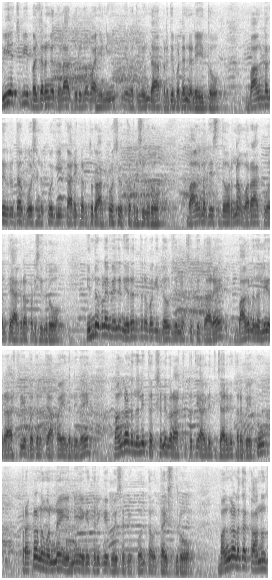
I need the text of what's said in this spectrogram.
ವಿಎಚ್ಪಿ ಬಜರಂಗ ದಳ ದುರ್ಗವಾಹಿನಿ ವತಿಯಿಂದ ಪ್ರತಿಭಟನೆ ನಡೆಯಿತು. ಬಾಂಗ್ಲಾದ ವಿರುದ್ಧ ಘೋಷಣೆ ಕೂಗಿ ಕಾರ್ಯಕರ್ತರು ಆಕ್ರೋಶ ವ್ಯಕ್ತಪಡಿಸಿದರು. ಬಾಂಗ್ಲಾದೇಶದವರನ್ನ ಹೊರಹಾಕುವಂತೆ ಆಗ್ರಹಪಡಿಸಿದರು. ಹಿಂದೂಗಳ ಮೇಲೆ ನಿರಂತರವಾಗಿ ದೌರ್ಜನ್ಯ ನಡೆಸುತ್ತಿದ್ದಾರೆ. ಬಾಂಗ್ಲಾದಲ್ಲಿ ರಾಷ್ಟ್ರೀಯ ಭದ್ರತೆ ಅಪಾಯದಲ್ಲಿದೆ. ಬಂಗಾಳದಲ್ಲಿ ತಕ್ಷಣವೇ ರಾಷ್ಟ್ರಪತಿ ಆಡಳಿತ ಜಾರಿಗೆ ತರಬೇಕು. ಪ್ರಕರಣವನ್ನು ಎನ್ಐಎಗೆ ತೆರಿಗೆಗೊಳಿಸಬೇಕು ಅಂತ ಒತ್ತಾಯಿಸಿದರು. ಬಂಗಾಳದ ಕಾನೂನು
